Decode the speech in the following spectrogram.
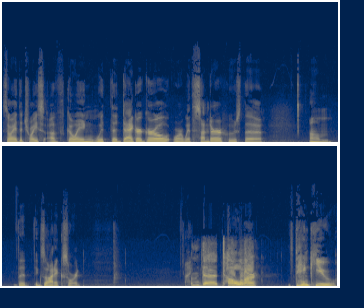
So I had the choice of going with the Dagger Girl or with Sunder, who's the um, the exotic sword. Um, the Talwar? talwar, Thank you.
